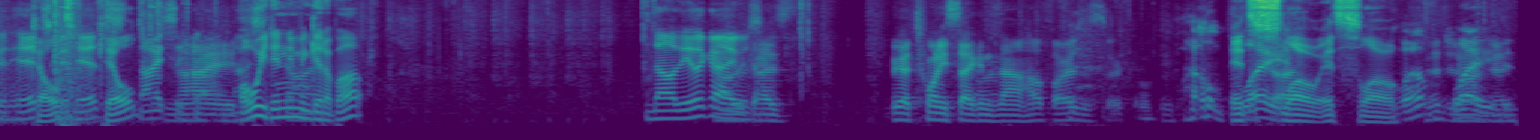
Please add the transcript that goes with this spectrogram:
Good hits. Killed, Good hits. killed. Nice. Nice. Oh, he didn't even get up up. No, the other guy Oh, was. guys. We got 20 seconds now. How far is the circle? Well played. It's slow. It's slow. Well Good played. guys.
